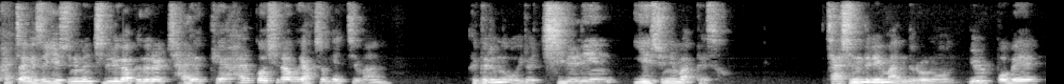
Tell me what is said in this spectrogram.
8장에서 예수님은 진리가 그들을 자유케 할 것이라고 약속했지만 그들은 오히려 진리인 예수님 앞에서 자신들이 만들어 놓은 율법의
